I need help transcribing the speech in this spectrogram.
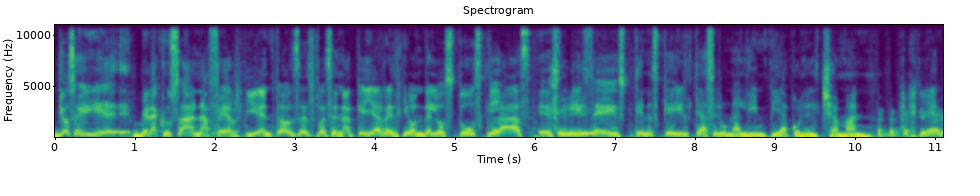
yo soy eh, veracruzana, Fer, y entonces pues en aquella región de los Tuzclas eh, se Sí. dice, tienes que irte a hacer una limpia con el chamán. y Claro,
